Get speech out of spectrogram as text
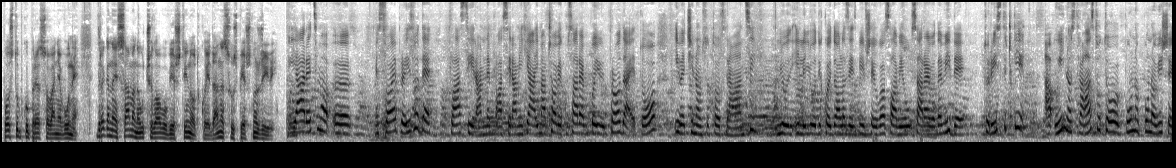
postupku presovanja vune. Dragana je sama naučila ovu vještinu od koje danas uspješno živi. Ja recimo e, svoje proizvode plasiram, ne plasiram ih ja. Ima čovjek u Sarajevu koji prodaje to i većinom su to stranci ljudi, ili ljudi koji dolaze iz bivše Jugoslavije u Sarajevo da vide turistički, a u inostranstvu to puno, puno više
